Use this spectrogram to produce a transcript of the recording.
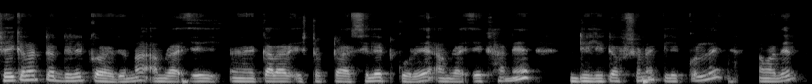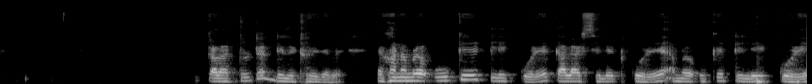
সেই কালারটা ডিলিট করার জন্য আমরা এই কালার স্টকটা সিলেক্ট করে আমরা এখানে ডিলিট অপশনে ক্লিক করলে আমাদের কালার টুলটা ডিলিট হয়ে যাবে। এখন আমরা ওকে ক্লিক করে কালার সিলেক্ট করে আমরা ওকে ক্লিক করে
